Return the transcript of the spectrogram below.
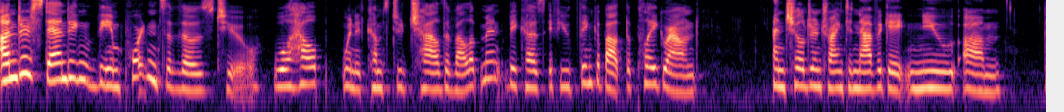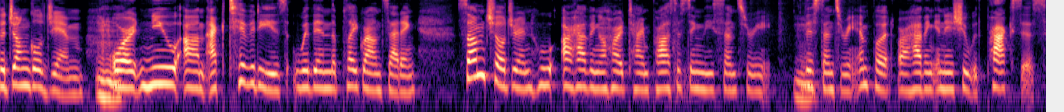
Understanding the importance of those two will help when it comes to child development because if you think about the playground and children trying to navigate new um, the jungle gym or new um, activities within the playground setting some children who are having a hard time processing these sensory this sensory input are having an issue with praxis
